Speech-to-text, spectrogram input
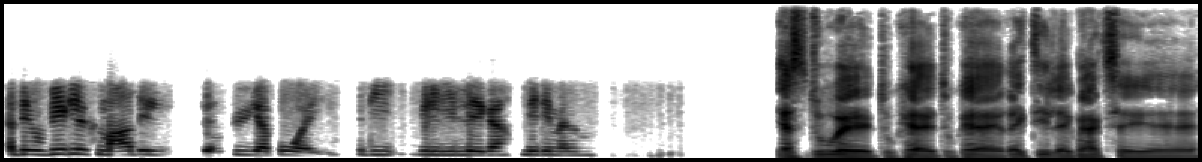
Og det er jo virkelig så meget det, den by, jeg bor i, fordi vi lige ligger midt imellem. Ja, så du, øh, du, kan, du kan rigtig lægge mærke til øh,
